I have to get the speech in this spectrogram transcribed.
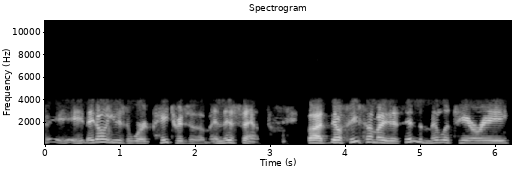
they don't use the word patriotism in this sense, but they'll see somebody that's in the military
